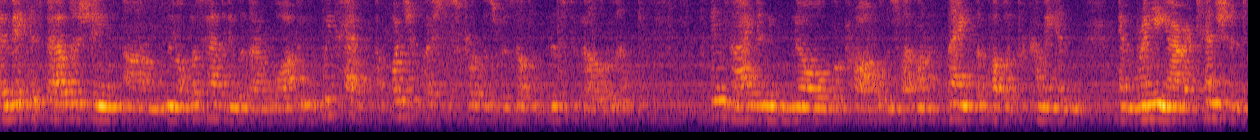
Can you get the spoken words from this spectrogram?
and make establishing, um, you know, what's happening with our water. We've had a bunch of questions come up as a result of this development, things that I didn't know were problems. So I want to thank the public for coming in and bringing our attention to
